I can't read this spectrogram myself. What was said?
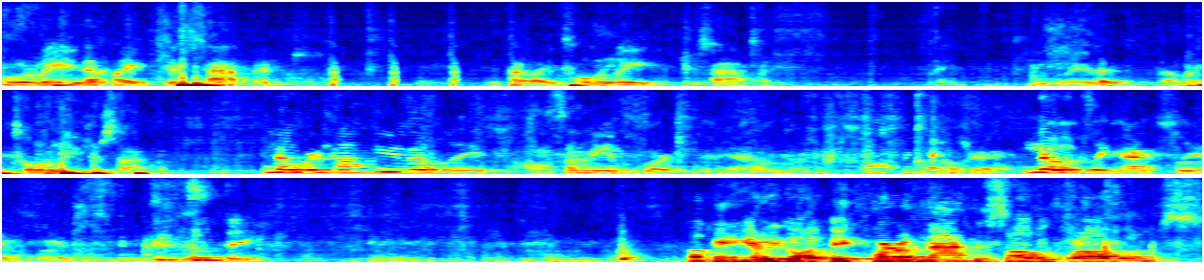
totally, that like just happened. That like totally just happened. Can you believe it? That like totally just happened. No, we're talking about like something important. Yeah. Okay. No, it's like actually important. like, mm-hmm. Okay, here we go. A big part of math is solving problems.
